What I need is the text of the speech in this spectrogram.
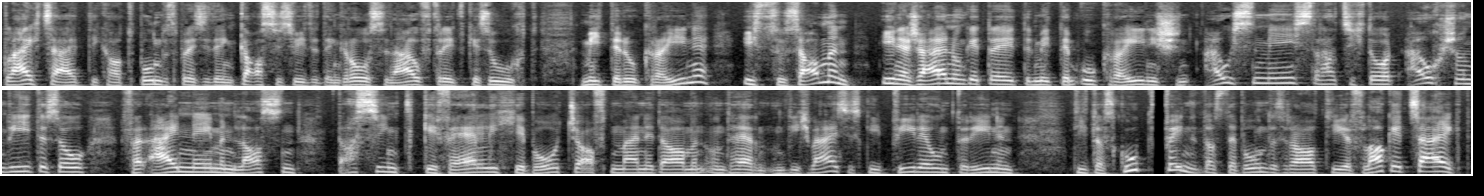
Gleichzeitig hat Bundespräsident Gassis wieder den großen Auftritt gesucht mit der Ukraine, ist zusammen in Erscheinung getreten mit dem ukrainischen Außenminister, hat sich dort auch schon wieder so vereinnehmen lassen. Das sind gefährliche Botschaften, meine Damen und Herren. Und ich weiß, es gibt viele unter Ihnen, die das gut finden, dass der Bundesrat hier Flagge zeigt,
